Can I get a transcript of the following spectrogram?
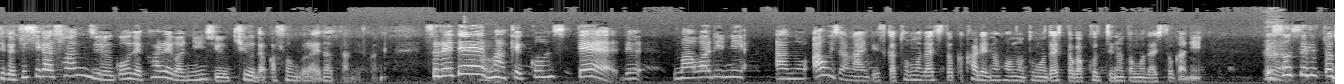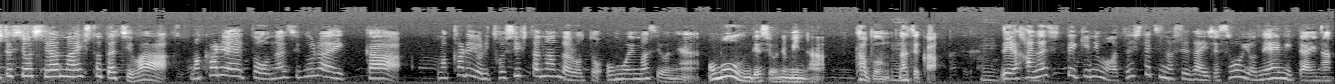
てか、私が35で彼が29だか、そんぐらいだったんですかね。それで、まあ結婚して、で、周りに、あの、会うじゃないですか。友達とか、彼の方の友達とか、こっちの友達とかに。で、そうすると私を知らない人たちは、まあ彼と同じぐらいか、まあ彼より年下なんだろうと思いますよね。思うんですよね、みんな。多分、なぜか。で、話的にも私たちの世代じゃそうよね、みたいな、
